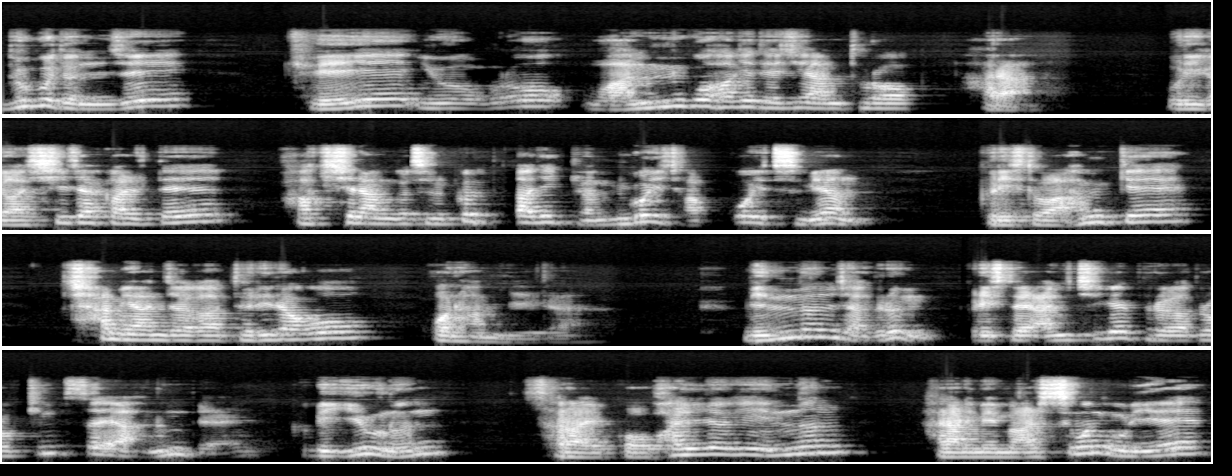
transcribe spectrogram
누구든지 죄의 유혹으로 완고하게 되지 않도록 하라. 우리가 시작할 때 확실한 것을 끝까지 견고히 잡고 있으면 그리스도와 함께 참여한 자가 되리라고 권합니다. 믿는 자들은 그리스도의 안식에 들어가도록 힘써야 하는데 그 이유는 살아있고 활력이 있는 하나님의 말씀은 우리의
